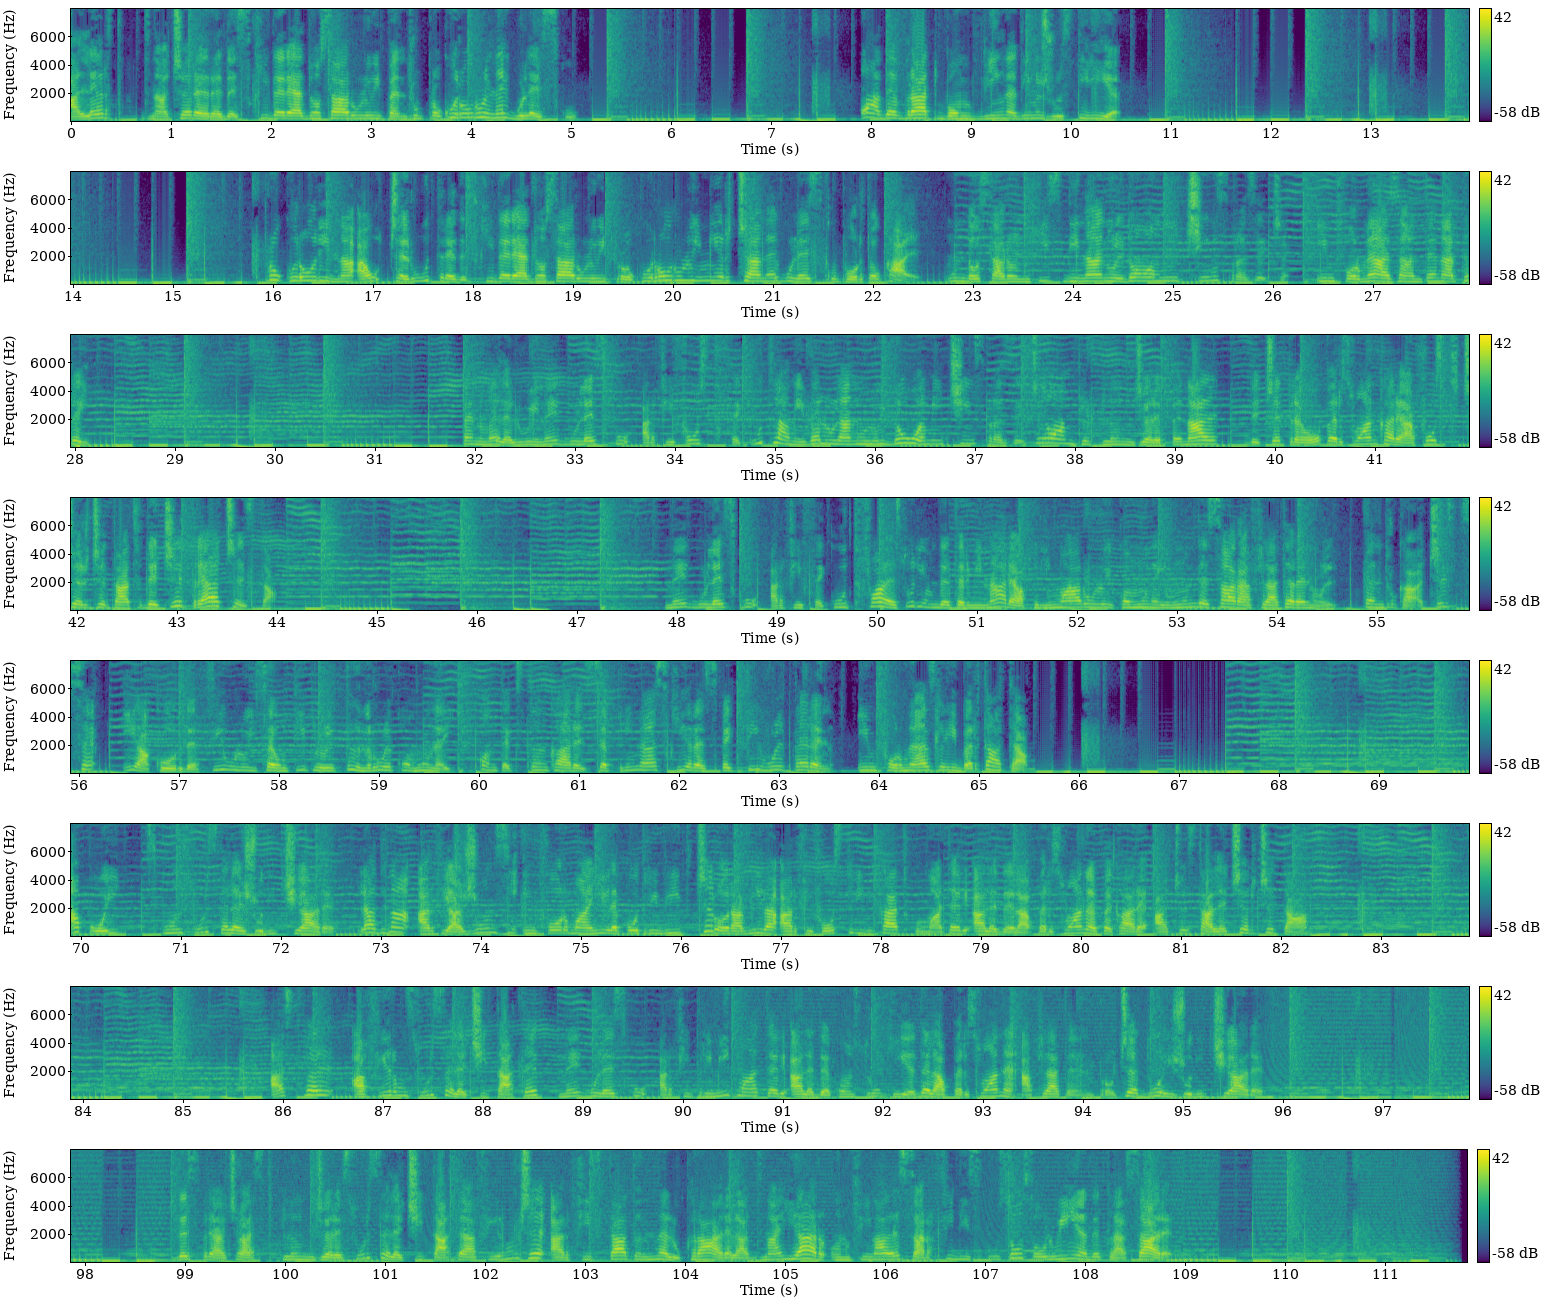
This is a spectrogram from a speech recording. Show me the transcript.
Alert, Dna cere redeschiderea dosarului pentru procurorul Negulescu. O adevărat bomb vine din justie. Procurorii DNA au cerut redeschiderea dosarului procurorului Mircea Negulescu Portocal, un dosar închis din anul 2015, informează Antena 3. Pe numele lui Negulescu ar fi fost făcut la nivelul anului 2015 o amplă plângere penal, de cetre o persoană care a fost cercetat de cetre acesta. Negulescu ar fi făcut falsuri în determinarea primarului comunei unde s-ar afla terenul, pentru că acest se îi acorde fiului său titlul tânărul comunei, context în care se primesc respectivul teren, informează Libertatea. Apoi, spun sursele judiciare, la DNA ar fi ajuns informațiile potrivit cerora vila ar fi fost ridicat cu materiale de la persoane pe care acesta le cerceta. Astfel, afirm sursele citate, Negulescu ar fi primit materiale de construcție de la persoane aflate în proceduri judiciare. Despre această plângere sursele citate afirm ce ar fi stat în nelucrare la DNA iar în final s-ar fi dispus o soluție de clasare.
